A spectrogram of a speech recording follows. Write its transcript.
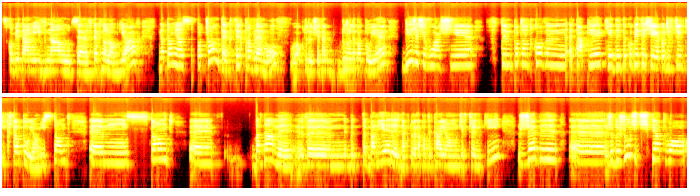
z kobietami w nauce, w technologiach. Natomiast początek tych problemów, o których się tak dużo debatuje, bierze się właśnie w tym początkowym etapie, kiedy te kobiety się jako dziewczynki kształtują i stąd, stąd e, badamy te bariery, na które napotykają dziewczynki, żeby, e, żeby rzucić światło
